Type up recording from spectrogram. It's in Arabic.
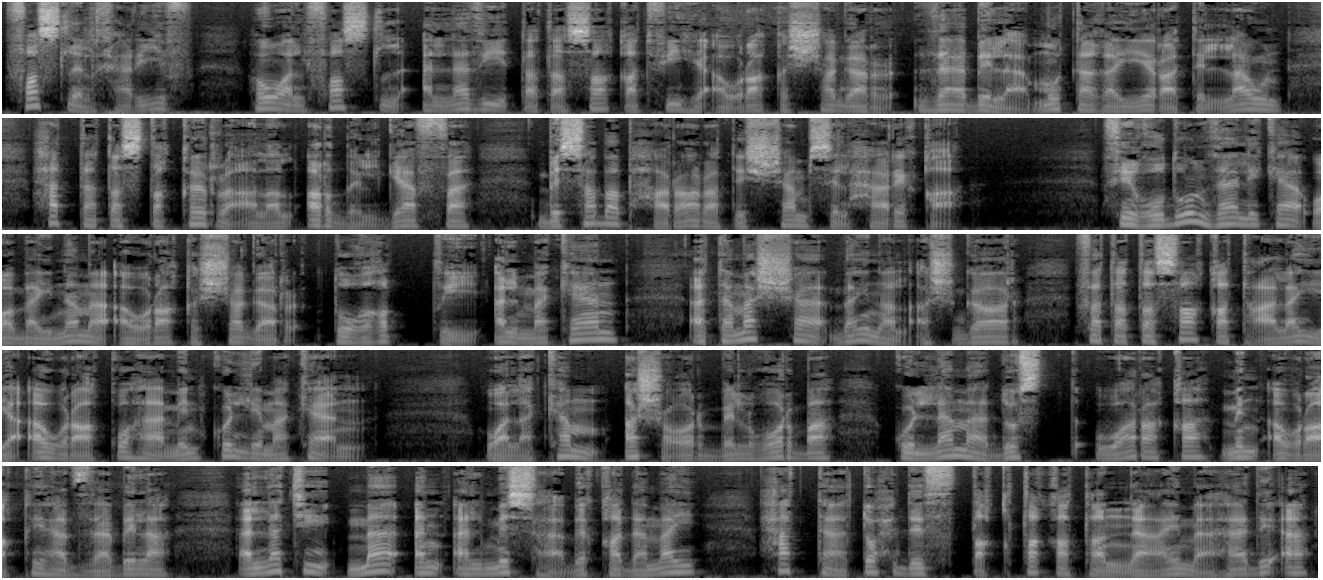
فصل الخريف هو الفصل الذي تتساقط فيه أوراق الشجر ذابلة متغيرة اللون حتى تستقر على الأرض الجافة بسبب حرارة الشمس الحارقة. في غضون ذلك وبينما أوراق الشجر تغطي المكان أتمشى بين الأشجار فتتساقط علي أوراقها من كل مكان. ولكم أشعر بالغربة كلما دست ورقة من أوراقها الذابلة التي ما أن ألمسها بقدمي حتى تحدث طقطقة ناعمة هادئة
